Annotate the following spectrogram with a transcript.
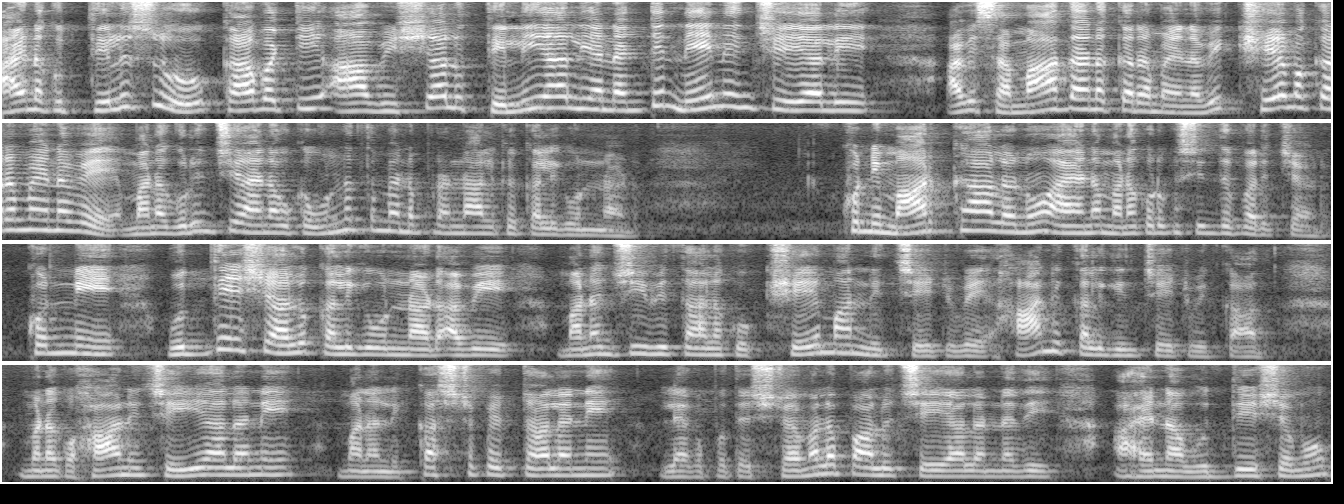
ఆయనకు తెలుసు కాబట్టి ఆ విషయాలు తెలియాలి అని అంటే నేనేం చేయాలి? అవి సమాధానకరమైనవి క్షేమకరమైనవే. మన గురించి ఆయన ఒక ఉన్నతమైన ప్రణాళిక కలిగి ఉన్నాడు. కొన్ని మార్గాలను ఆయన మన కొరకు సిద్ధపరిచాడు. కొన్ని ఉద్దేశాలు కలిగి ఉన్నాడు. అవి మన జీవితాలకు క్షేమాన్ని ఇచ్చేటివే హాని కలిగించేటివి కాదు. మనకు హాని చేయాలని మనల్ని కష్టపెట్టాలని లేకపోతే శ్రమల పాలు చేయాలన్నది ఆయన ఉద్దేశము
